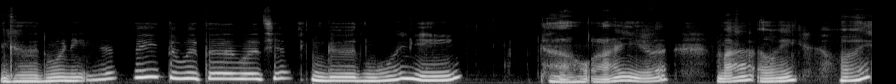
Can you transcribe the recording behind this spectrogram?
Good morning. Ay, tumatawa siya. Good morning. How are you? Ma, oy. Oy.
